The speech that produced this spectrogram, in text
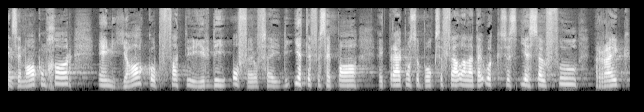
en sy maak hom gaar en Jakob vat toe hierdie offer of sy die ete vir sy pa. Hy trek ons 'n bokse vel aan dat hy ook soos Esau voel, ryk.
